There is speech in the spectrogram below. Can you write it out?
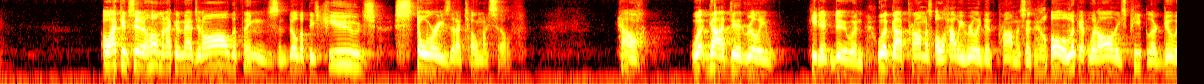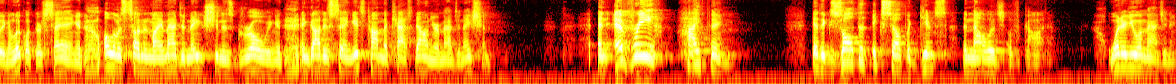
Oh, I can sit at home and I can imagine all the things and build up these huge stories that I tell myself. How what God did really he didn't do and what God promised, oh, how he really didn't promise. And oh, look at what all these people are doing and look what they're saying. And all of a sudden, my imagination is growing. And, and God is saying, it's time to cast down your imagination. And every high thing that exalted itself against the knowledge of God. What are you imagining?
